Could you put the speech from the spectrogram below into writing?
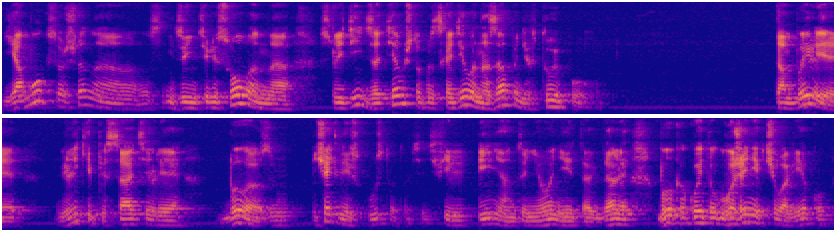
я мог совершенно заинтересованно следить за тем, что происходило на Западе в ту эпоху. Там были великие писатели, было замечательное искусство, там все эти Филини, Антониони и так далее. Было какое-то уважение к человеку,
